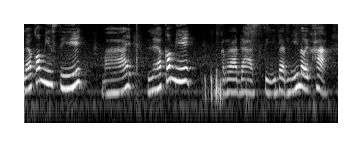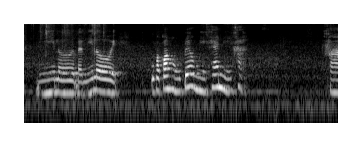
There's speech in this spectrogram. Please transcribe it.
แล้วก็มีสีไม้ แล้วก็มีกระดาษสีแบบนี้เลยค่ะ นี่เลยแบบนี้เลย อุปกรณ์ของเปรี้ยวมีแค่นี้ค่ะ ค่ะ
